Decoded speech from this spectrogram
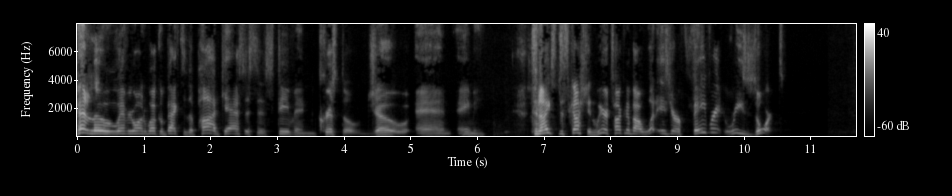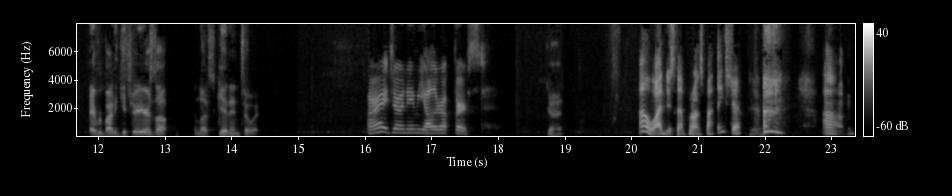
Hello, everyone. Welcome back to the podcast. This is Stephen, Crystal, Joe, and Amy. Tonight's discussion, we are talking about what is your favorite resort. Everybody, get your ears up and let's get into it. All right, Joe and Amy, y'all are up first. Go ahead. Oh, I just got put on the spot. Thanks, Joe. um,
